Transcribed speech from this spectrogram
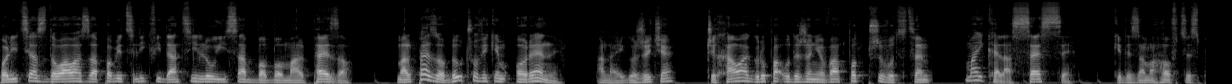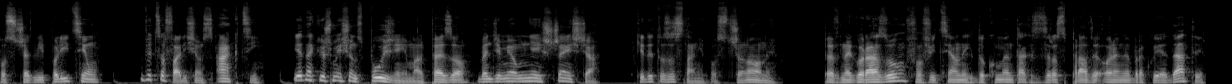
policja zdołała zapobiec likwidacji Luisa Bobo Malpezo. Malpezo był człowiekiem Oreny, a na jego życie czyhała grupa uderzeniowa pod przywództwem Michaela Sessy. Kiedy zamachowcy spostrzegli policję, wycofali się z akcji. Jednak już miesiąc później Malpezo będzie miał mniej szczęścia, kiedy to zostanie postrzelony. Pewnego razu, w oficjalnych dokumentach z rozprawy Oreny brakuje daty,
